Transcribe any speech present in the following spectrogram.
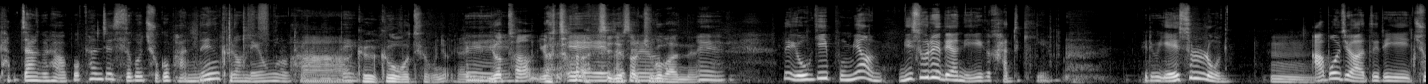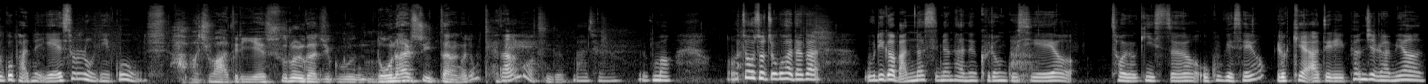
답장을 하고 편지 쓰고 주고 받는 그런 내용으로 되어 아, 있는데 그 그거 어떻게 군요. 네. 이어턴 이어턴 네, 이제 서 주고 받는. 네. 근데 여기 보면 미술에 대한 얘기가 가득이에요. 그리고 예술론. 음. 아버지와 아들이 주고받는 예술론이고 아버지와 아들이 예술을 가지고 논할 수 있다는 건 좀 대단한 것 같은데요. 맞아요. 그리고 막 어쩌고 저쩌고 하다가 우리가 만났으면 하는 그런 곳이에요. 저 여기 있어요. 오고 계세요? 이렇게 아들이 편지를 하면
